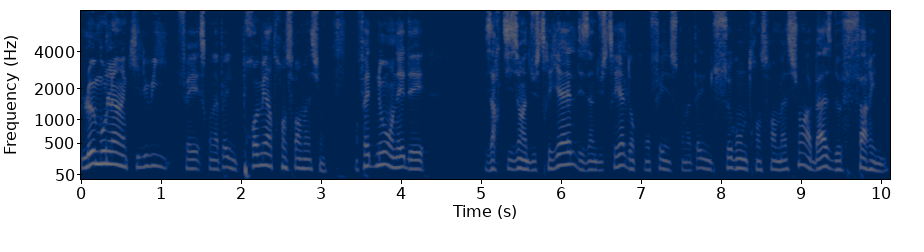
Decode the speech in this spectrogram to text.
le moulin qui, lui, fait ce qu'on appelle une première transformation. En fait, nous, on est des artisans industriels, des industriels, donc on fait ce qu'on appelle une seconde transformation à base de farine.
